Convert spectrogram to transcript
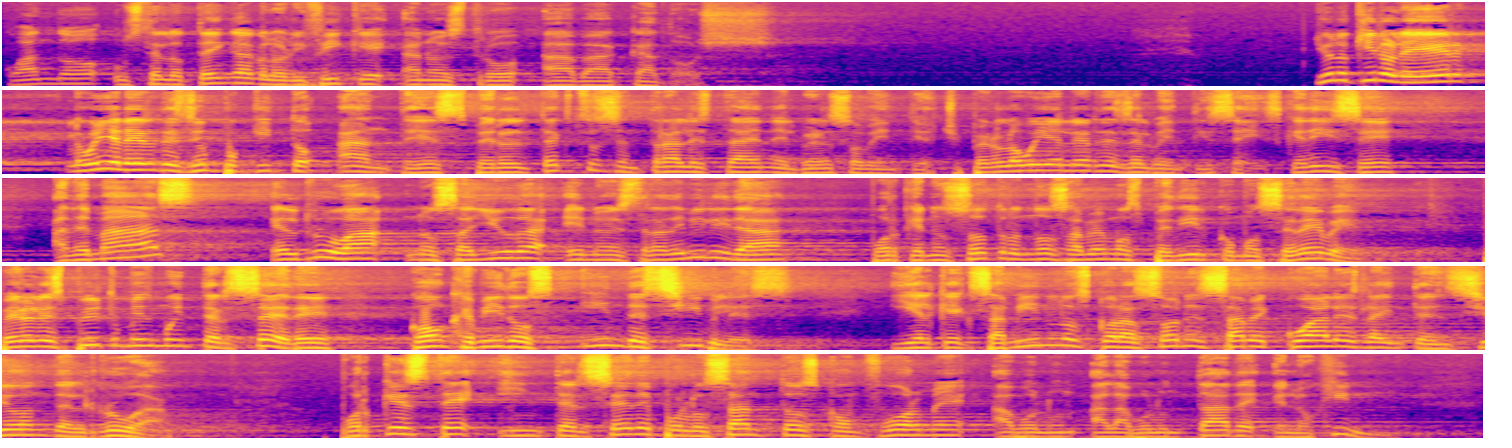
Cuando usted lo tenga, glorifique a nuestro Abacadosh. Yo lo quiero leer, lo voy a leer desde un poquito antes, pero el texto central está en el verso 28, pero lo voy a leer desde el 26, que dice, además, el Rúa nos ayuda en nuestra debilidad porque nosotros no sabemos pedir como se debe, pero el Espíritu mismo intercede con gemidos indecibles, y el que examina los corazones sabe cuál es la intención del Rúa porque éste intercede por los santos conforme a, la voluntad de Elohim.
